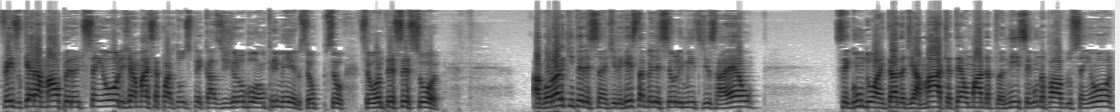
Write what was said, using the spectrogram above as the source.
fez o que era mal perante o Senhor e jamais se apartou dos pecados de Jeroboão I, seu, seu, seu antecessor. Agora, olha que interessante, ele restabeleceu o limite de Israel, segundo a entrada de Amate até o mar da planície, segundo a palavra do Senhor,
